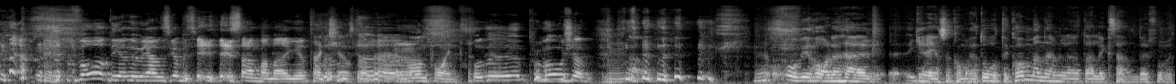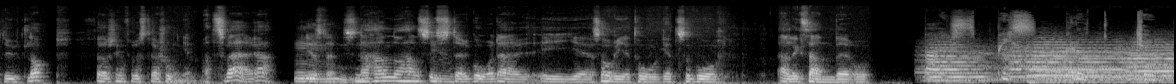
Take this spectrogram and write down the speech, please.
Vad det nu än ska betyda i sammanhanget. Tackkänslan är on point. Och promotion. Och vi har den här eh, grejen som kommer att återkomma, nämligen att Alexander får ett utlopp för sin frustration genom att svära. Just det. Så när han och hans syster går där i eh, sorgetåget så går Alexander och Bajs, piss, prutt, kuk,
